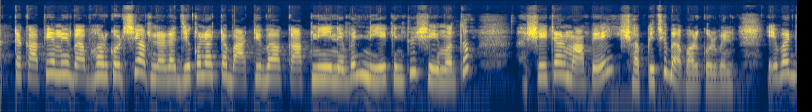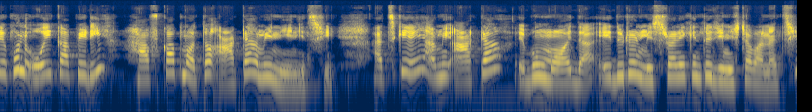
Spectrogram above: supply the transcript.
একটা কাপই আমি ব্যবহার করছি, আপনারা যে কোনো একটা বাটি বা কাপ নিয়ে নেবেন, নিয়ে কিন্তু সেই মতো সেইটার মাপে সব কিছু ব্যবহার করবেন। এবার দেখুন, ওই কাপেরই হাফ কাপ মতো আটা আমি নিয়ে নিচ্ছি। আজকে আমি আটা এবং ময়দা এই দুটোর মিশ্রণে কিন্তু জিনিসটা বানাচ্ছি।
